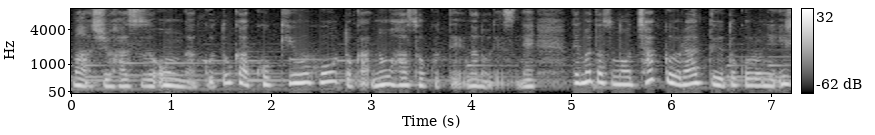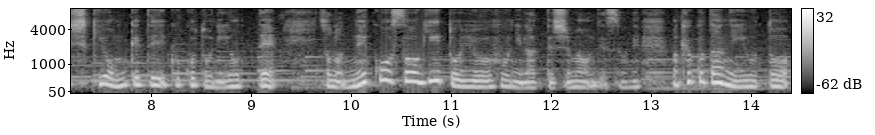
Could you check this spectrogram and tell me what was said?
まあ、周波数音楽とか呼吸法とか脳波測定などですねでまたそのチャクラというところに意識を向けていくことによってその根こそぎというふうになってしまうんですよね。まあ、極端に言うと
